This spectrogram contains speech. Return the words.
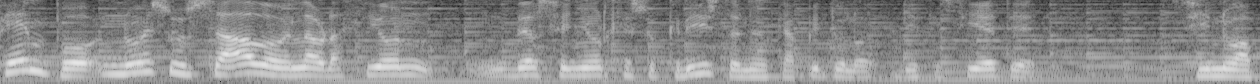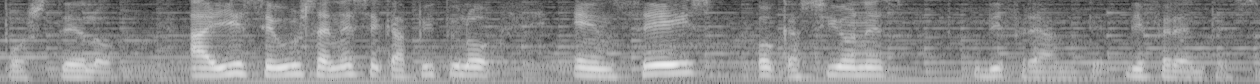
Pempo no es usado en la oración del Señor Jesucristo en el capítulo 17, sino apostelo. Ahí se usa en ese capítulo en seis ocasiones diferentes.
